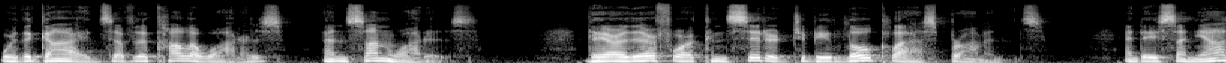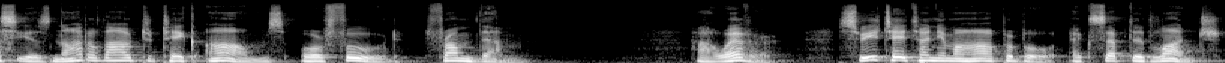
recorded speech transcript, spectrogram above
were the guides of the Kalawaras and Sanwadas. They are therefore considered to be low class Brahmins, and a sannyasi is not allowed to take alms or food from them. However, Sri Chaitanya Mahaprabhu accepted lunch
